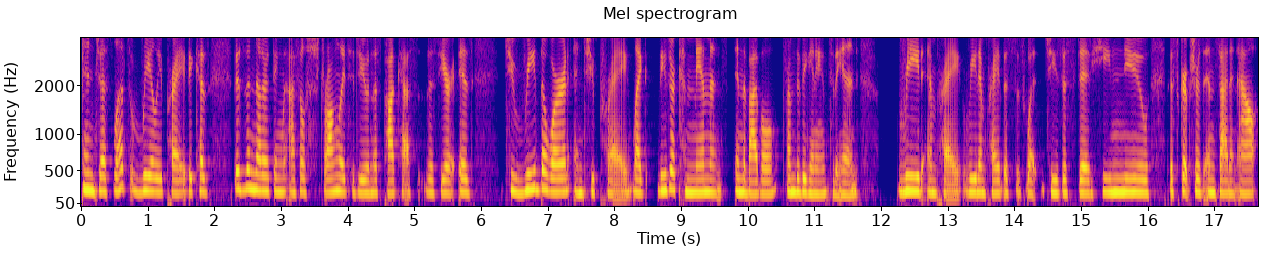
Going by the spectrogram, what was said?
and just let's really pray because this is another thing that I feel strongly to do in this podcast this year is to read the word and to pray. Like these are commandments in the Bible from the beginning to the end read and pray, read and pray. This is what Jesus did. He knew the scriptures inside and out,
